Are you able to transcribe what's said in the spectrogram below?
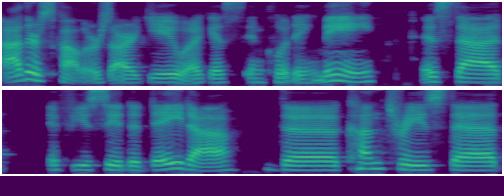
other scholars argue, I guess, including me, is that if you see the data, the countries that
